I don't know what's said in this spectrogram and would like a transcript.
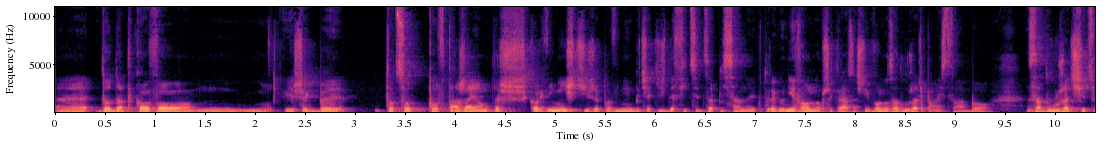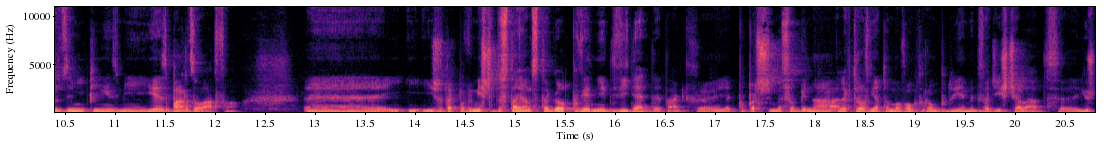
E, Dodatkowo, mm, wiesz, jakby to, co powtarzają też korwiniści, że powinien być jakiś deficyt zapisany, którego nie wolno przekraczać, nie wolno zadłużać państwa, bo zadłużać się cudzymi pieniędzmi jest bardzo łatwo. I, I, że tak powiem, jeszcze dostając z tego odpowiednie dywidendy. Tak? Jak popatrzymy sobie na elektrownię atomową, którą budujemy 20 lat, już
